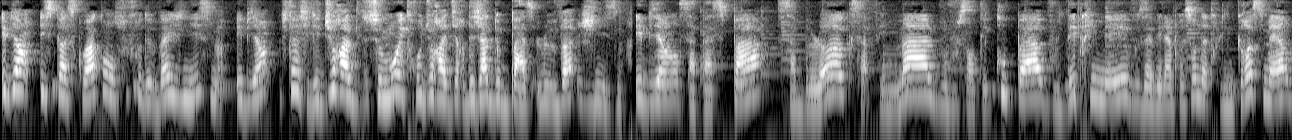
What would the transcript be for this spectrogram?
Eh bien, il se passe quoi quand on souffre de vaginisme? Eh bien, putain, il est dur à... Ce mot est trop dur à dire déjà de base, le vaginisme. Eh bien, ça passe pas, ça bloque, ça fait mal, vous vous sentez coupable, vous déprimez, vous avez l'impression d'être une grosse merde,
